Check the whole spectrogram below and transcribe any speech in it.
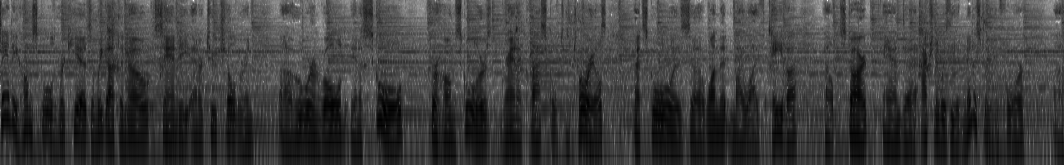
Sandy homeschooled her kids, and we got to know Sandy and her two children uh, who were enrolled in a school for homeschoolers, Granite Classical Tutorials. That school was uh, one that my wife Ava helped start and uh, actually was the administrator for uh,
